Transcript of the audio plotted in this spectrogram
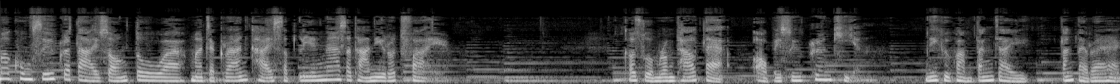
มาคุงซื้อกระต่ายสองตัวมาจากร้านขายสัตว์เลี้ยงหน้าสถานีรถไฟ เขาสวมรองเท้าแตะออกไปซื้อเครื่องเขียน นี่คือความตั้งใจตั้งแต่แรก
